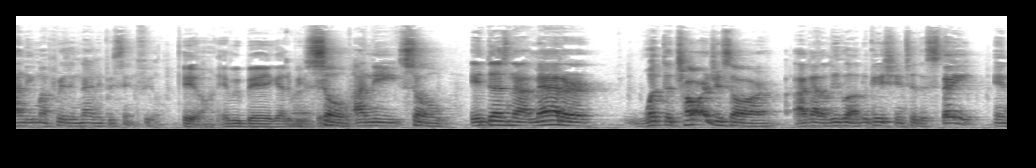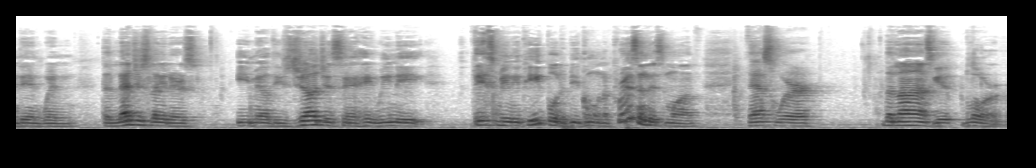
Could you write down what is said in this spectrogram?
I need my prison ninety percent filled. Yeah, every bed got to be filled. So I need so it does not matter what the charges are. I got a legal obligation to the state, and then when the legislators email these judges saying, "Hey, we need this many people to be going to prison this month," that's where the lines get blurred.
